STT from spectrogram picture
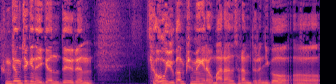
긍정적인 의견들은 겨우 유감 표명이라고 말하는 사람들은 이거 어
